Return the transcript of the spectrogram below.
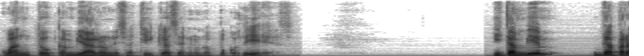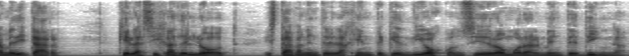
¿Cuánto cambiaron esas chicas en unos pocos días? Y también da para meditar que las hijas de Lot estaban entre la gente que Dios consideró moralmente digna,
